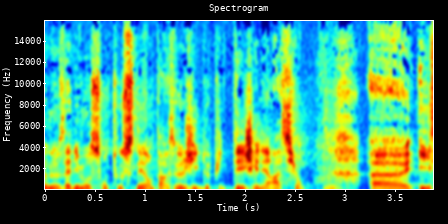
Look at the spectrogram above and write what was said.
nos animaux sont tous nés en parc zoologique depuis des générations. Euh, ils,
